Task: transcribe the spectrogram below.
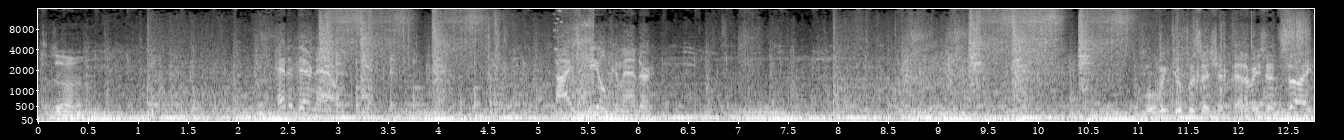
Have to do it. Headed there now. Eyes field, Commander. Moving to position. Enemies in sight.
